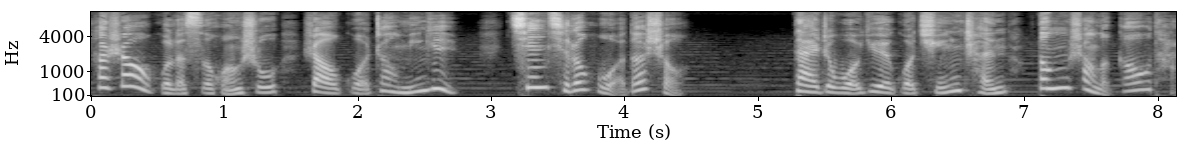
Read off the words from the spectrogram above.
他绕过了四皇叔，绕过赵明玉，牵起了我的手，带着我越过群臣，登上了高台。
